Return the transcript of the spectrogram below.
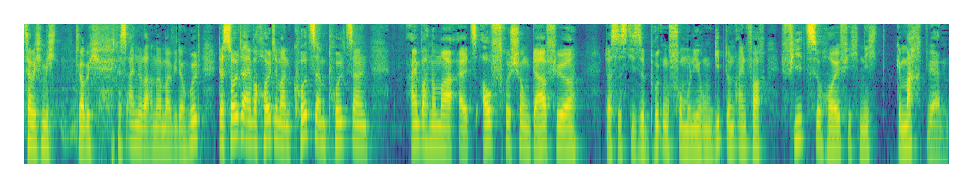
Jetzt habe ich mich, glaube ich, das ein oder andere Mal wiederholt. Das sollte einfach heute mal ein kurzer Impuls sein, einfach nochmal als Auffrischung dafür, dass es diese Brückenformulierung gibt und einfach viel zu häufig nicht gemacht werden.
